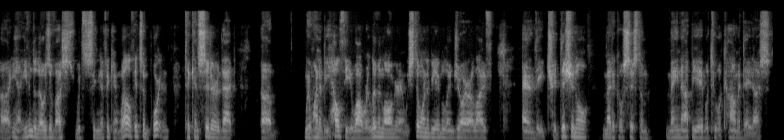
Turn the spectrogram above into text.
Uh, you know, even to those of us with significant wealth, it's important to consider that uh, we want to be healthy while we're living longer and we still want to be able to enjoy our life. And the traditional medical system may not be able to accommodate us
